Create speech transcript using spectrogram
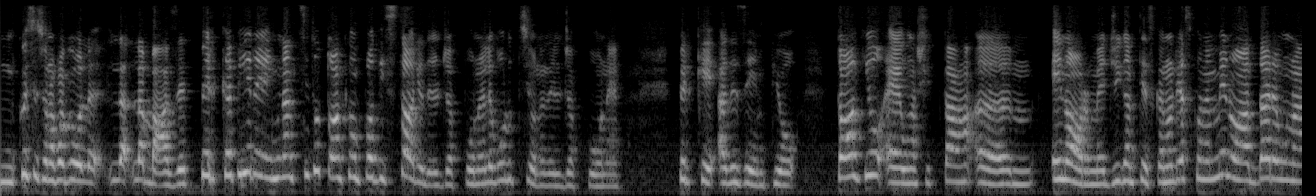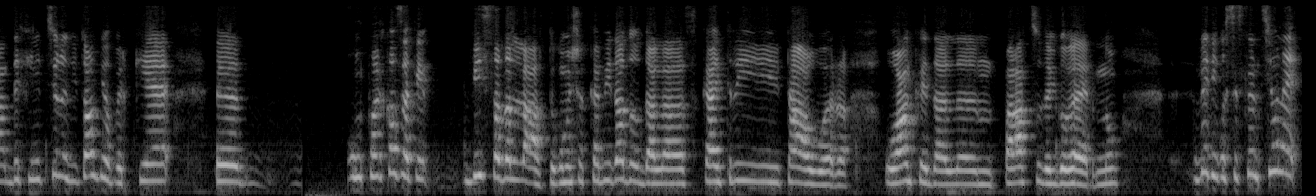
Mm, queste sono proprio le, la, la, base per capire innanzitutto anche un po' di storia del Giappone, l'evoluzione del Giappone. Perché, ad esempio, Tokyo è una città ehm, enorme, gigantesca, non riesco nemmeno a dare una definizione di Tokyo perché è eh, un qualcosa che vista dall'alto, come ci è capitato dalla Skytree Tower o anche dal um, Palazzo del Governo, vedi questa estensione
